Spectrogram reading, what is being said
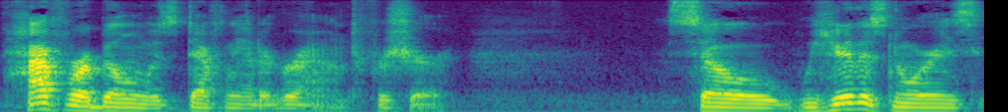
half of our building was definitely underground for sure. So we hear this noise.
